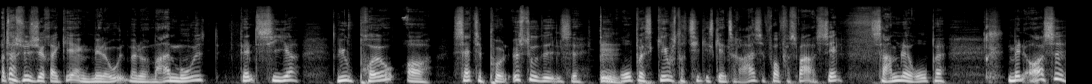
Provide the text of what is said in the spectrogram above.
Og der synes jeg, at regeringen melder ud med noget meget modigt. Den siger, vi vil prøve at satse på en østudvidelse. Det er mm. Europas geostrategiske interesse for at forsvare os selv, samle Europa, men også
